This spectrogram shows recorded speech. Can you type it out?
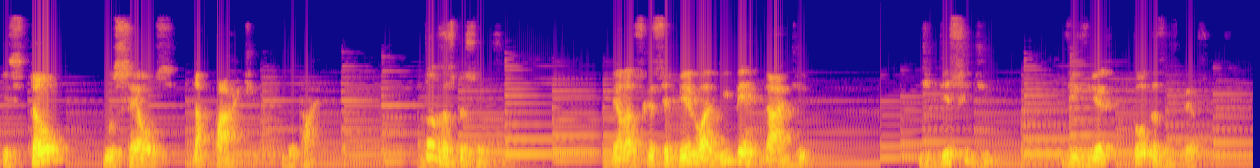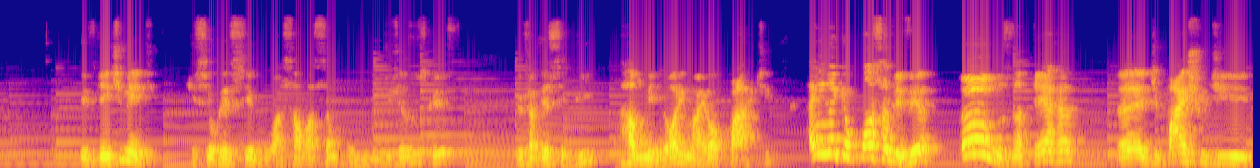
que estão nos céus da parte do Pai. Todas as pessoas, elas receberam a liberdade de decidir viver todas as bênçãos. Evidentemente que se eu recebo a salvação por meio de Jesus Cristo, eu já recebi a melhor e maior parte, ainda que eu possa viver anos na terra, é, debaixo de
